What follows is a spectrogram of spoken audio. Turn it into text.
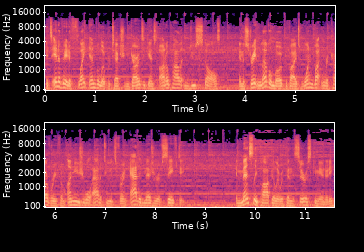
Its innovative flight envelope protection guards against autopilot induced stalls, and the straight and level mode provides one button recovery from unusual attitudes for an added measure of safety. Immensely popular within the Cirrus community,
